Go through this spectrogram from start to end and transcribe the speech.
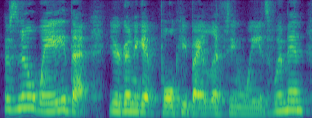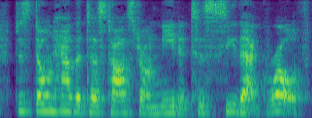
There's no way that you're going to get bulky by lifting weights. Women just don't have the testosterone needed to see that growth.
